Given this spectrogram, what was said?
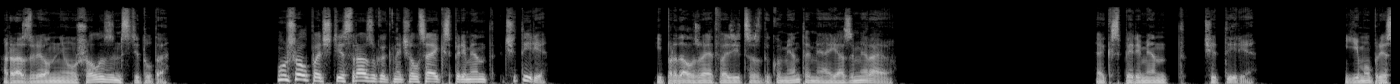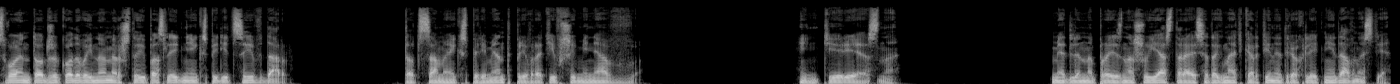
«Разве он не ушел из института?» «Ушел почти сразу, как начался эксперимент 4». И продолжает возиться с документами, а я замираю. Эксперимент 4. Ему присвоен тот же кодовый номер, что и последней экспедиции в Дар. Тот самый эксперимент, превративший меня в... Интересно. Медленно произношу я, стараясь отогнать картины трехлетней давности.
